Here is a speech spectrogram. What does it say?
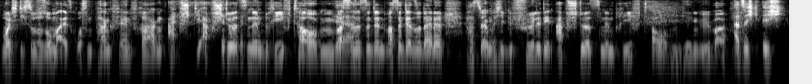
wollte ich dich sowieso mal als großen Punk-Fan fragen. Abs die abstürzenden Brieftauben. Was ja. sind denn, was sind denn so deine, hast du irgendwelche Gefühle den abstürzenden Brieftauben gegenüber? Also ich, ich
